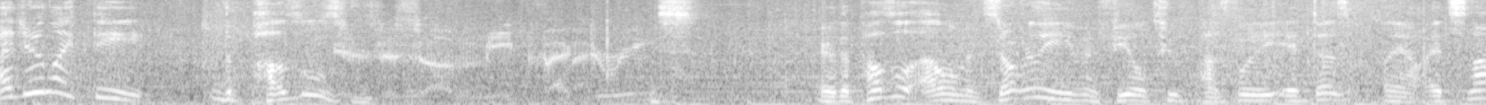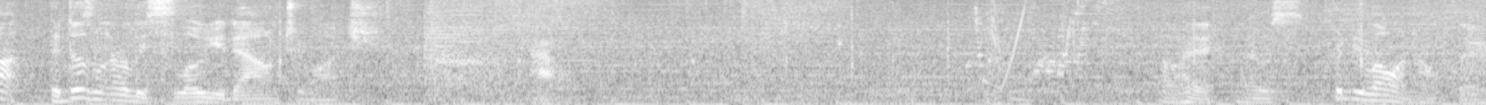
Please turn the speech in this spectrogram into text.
I do like the the puzzles Is this a meat factory? or the puzzle elements don't really even feel too puzzly. It does, you know, it's not, it doesn't really slow you down too much. Ow. Oh hey, I was pretty low on health there.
